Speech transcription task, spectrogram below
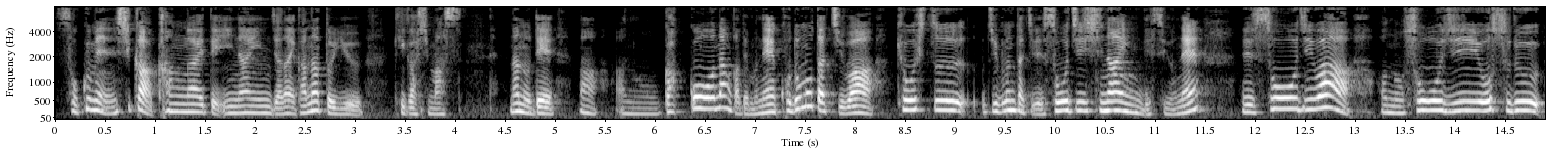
側面しか考えていないんじゃないかなという気がします。なので、まあ、あの学校なんかでもね子どもたちは教室自分たちで掃除しないんですよね。で掃除はあの掃除をする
